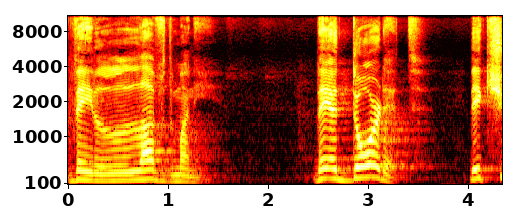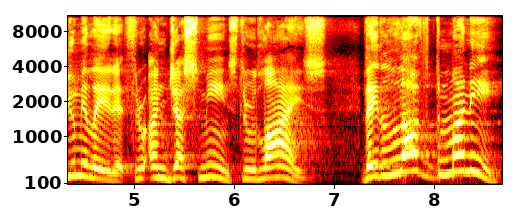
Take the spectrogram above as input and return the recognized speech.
They loved money, they adored it, they accumulated it through unjust means, through lies. They loved money.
